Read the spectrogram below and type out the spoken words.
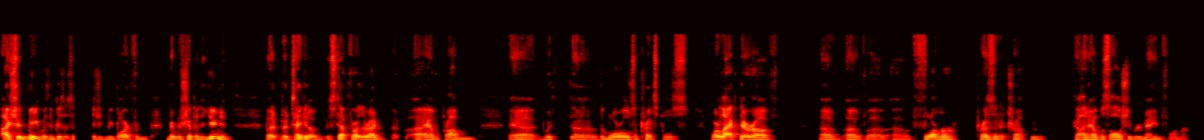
I shouldn't meet with him because it says you can be barred from membership in the union. But but take it a step further, I I have a problem uh, with uh, the morals and principles or lack thereof of of uh, former President Trump, who God help us all should remain former.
